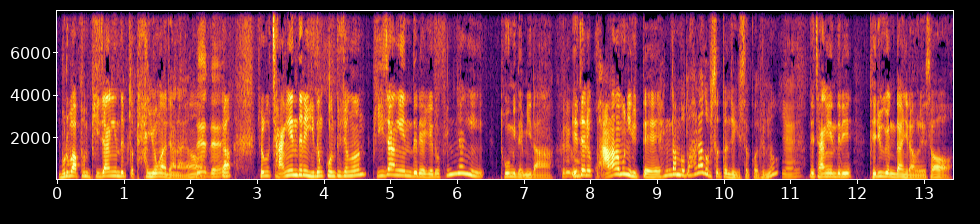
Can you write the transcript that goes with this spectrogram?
무릎 아픈 비장애인들도 다 이용하잖아요. 네, 네. 그러니까 결국 장애인들의 이동권 투쟁은 비장애인들에게도 굉장히 도움이 됩니다. 예전에 광화문 일대 횡단보도 하나도 없었던 적이 있었거든요. 예. 근데 장애인들이 대류경단이라고 그래서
